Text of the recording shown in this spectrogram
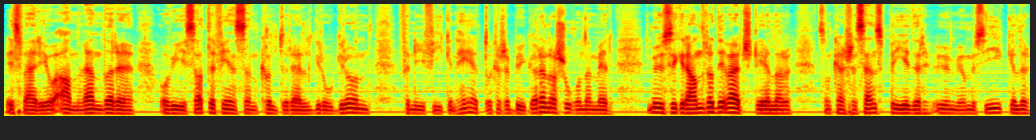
i Sverige och använda det och visa att det finns en kulturell grogrund för nyfikenhet och kanske bygga relationer med musiker i andra världsdelar som kanske sen sprider Umeå-musik eller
